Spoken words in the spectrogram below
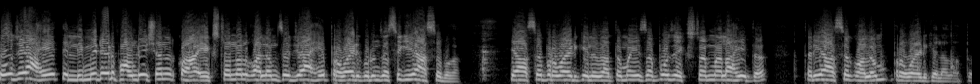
तो जे आहे ते लिमिटेड फाउंडेशन एक्सटर्नल कॉलमचं जे आहे प्रोव्हाइड करून जसं की हे असं बघा. हे असं प्रोव्हाइड केलं जातं. मग हे सपोज एक्सटर्नल आहे तर हे असं कॉलम प्रोव्हाइड केला जातो.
